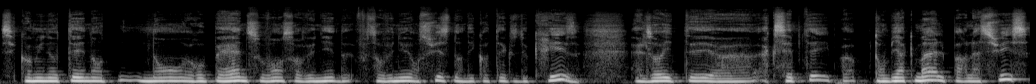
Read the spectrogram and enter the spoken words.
ces communautés non, européennes souvent sont venues, sont venues en Suisse dans des contextes de crise. Elles ont été euh, acceptées, tant bien que mal, par la Suisse.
